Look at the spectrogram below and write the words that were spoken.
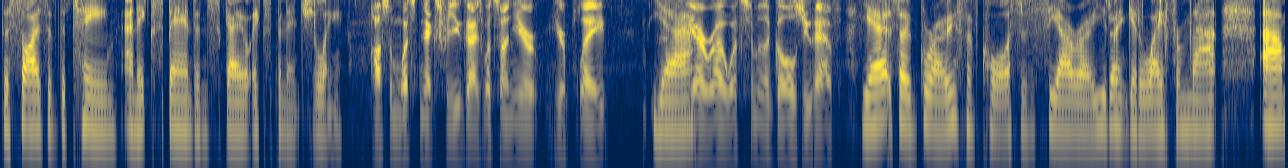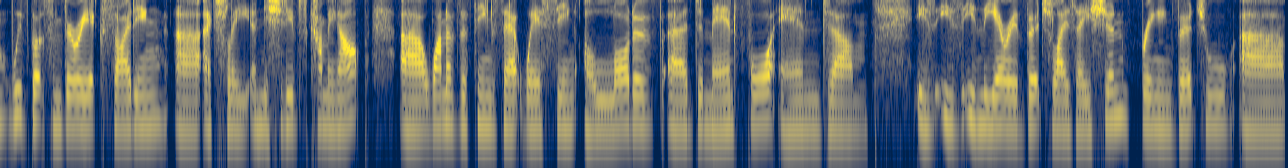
the size of the team and expand and scale exponentially. Awesome. What's next for you guys? What's on your, your plate? Yeah. CRO, what's some of the goals you have? Yeah, so growth, of course, as a CRO, you don't get away from that. Um, we've got some very exciting, uh, actually, initiatives coming up. Uh, one of the things that we're seeing a lot of uh, demand for and um, is is in the area of virtualization, bringing virtual uh,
